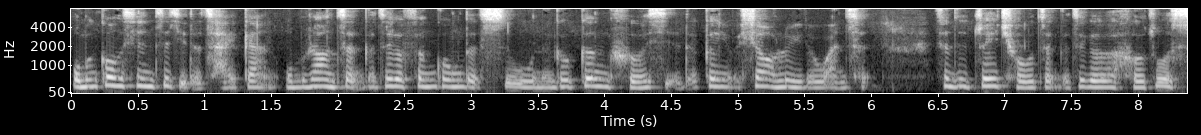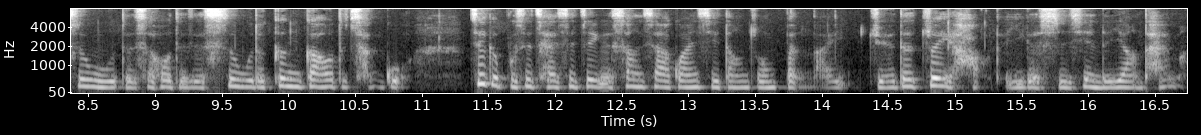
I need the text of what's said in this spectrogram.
我们贡献自己的才干，我们让整个这个分工的事物能够更和谐的、更有效率的完成，甚至追求整个这个合作事务的时候的这事物的更高的成果。这个不是才是这个上下关系当中本来觉得最好的一个实现的样态吗？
